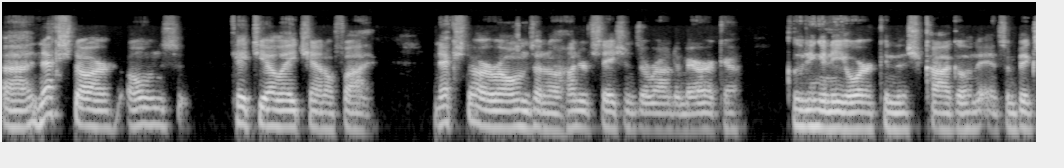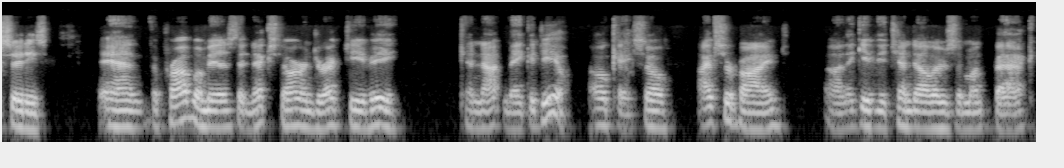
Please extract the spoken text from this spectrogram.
uh, Nexstar owns KTLA Channel 5. Nexstar owns, I don't know, 100 stations around America, including in New York and the Chicago and, and some big cities. And the problem is that Nexstar and DirecTV cannot make a deal. Okay, so I've survived. Uh, they give you $10 a month back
